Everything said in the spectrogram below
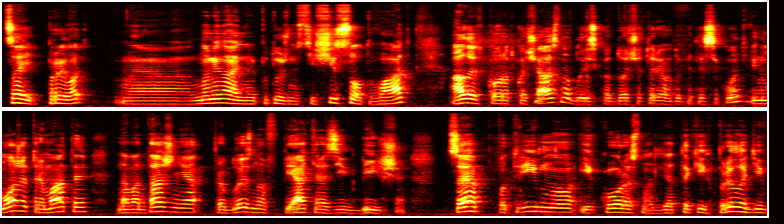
цей прилад номінальної потужності 600 Вт, але короткочасно, близько до 4-5 секунд, він може тримати навантаження приблизно в 5 разів більше. Це потрібно і корисно для таких приладів,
